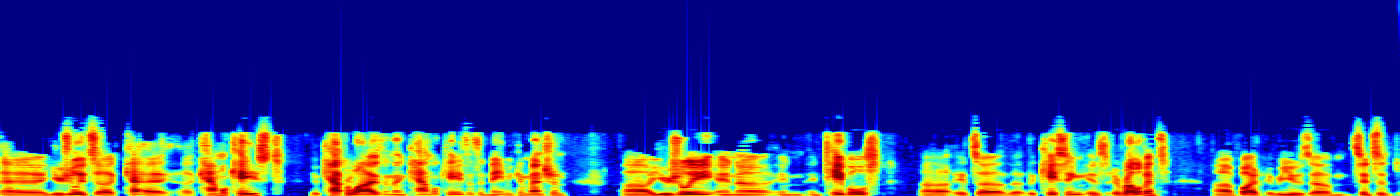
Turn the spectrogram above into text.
Uh, usually it's a, ca- a camel cased, you capitalize and then camel case as a naming convention. Uh, usually in, uh, in, in tables, uh, it's the, the casing is irrelevant, but we use um, since it,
